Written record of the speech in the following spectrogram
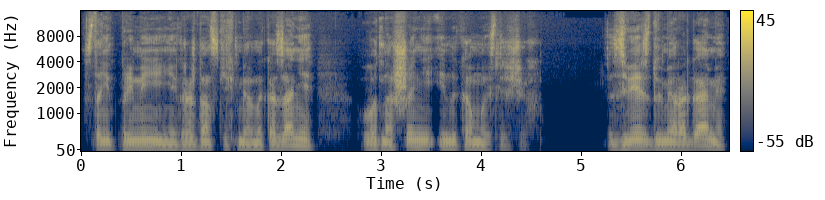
станет применение гражданских мер наказания в отношении инакомыслящих. Зверь с двумя рогами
